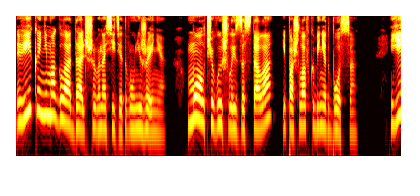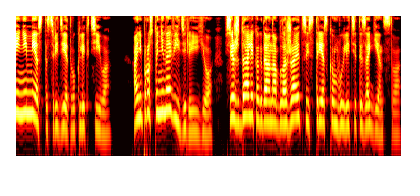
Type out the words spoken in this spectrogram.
Вика не могла дальше выносить этого унижения. Молча вышла из-за стола и пошла в кабинет босса. Ей не место среди этого коллектива. Они просто ненавидели ее. Все ждали, когда она облажается и с треском вылетит из агентства.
